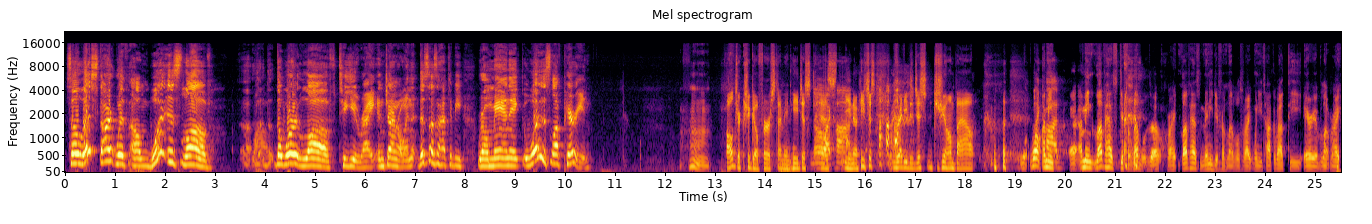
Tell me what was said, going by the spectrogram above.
So let's start with um, what is love? Uh, the, the word love to you, right? In general, and this doesn't have to be romantic. What is love? Period. Hmm. Aldrich should go first. I mean, he just No, has, you know, he's just ready to just jump out. Well, I I mean, uh, I mean, love has different levels, though, right? Love has many different levels, right? When you talk about the area of love, right?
